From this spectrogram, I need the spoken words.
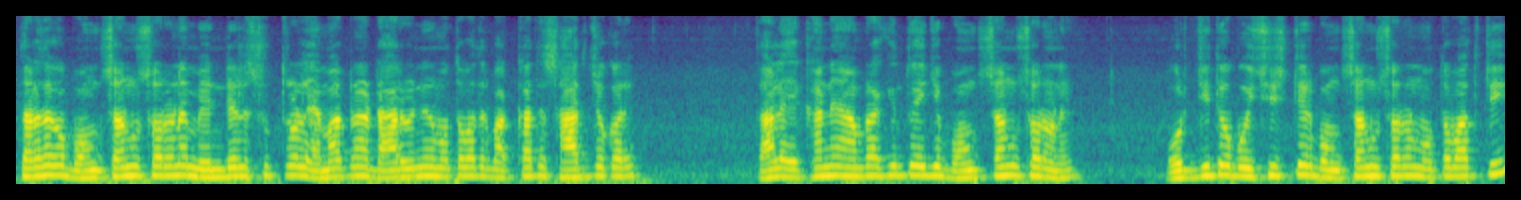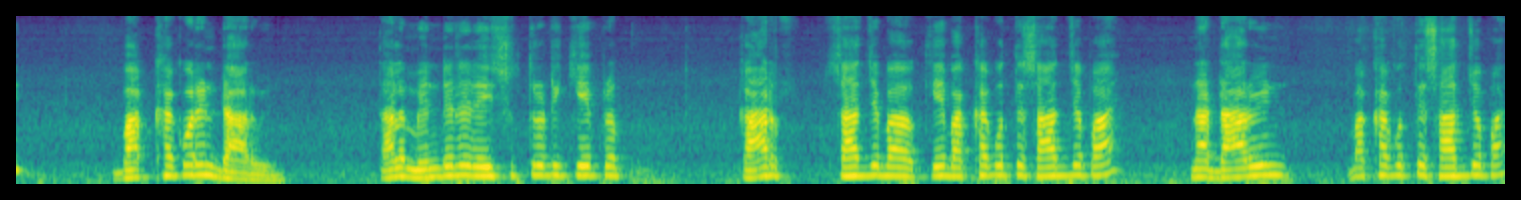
তাহলে দেখো, বংশানুসরণে মেন্ডেল সূত্র ল্যামার্ক না ডারউইনের মতবাদের ব্যাখ্যাতে সাহায্য করে। তাহলে এখানে আমরা কিন্তু এই যে বংশানুসরণে অর্জিত বৈশিষ্ট্যের বংশানুসরণ মতবাদটি ব্যাখ্যা করেন ডারউইন। তাহলে মেন্ডেলের এই সূত্রটি কে কার সাহায্যে বা কে ব্যাখ্যা করতে সাহায্য পায়? না ডারউইন ব্যাখ্যা করতে সাহায্য পায়?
